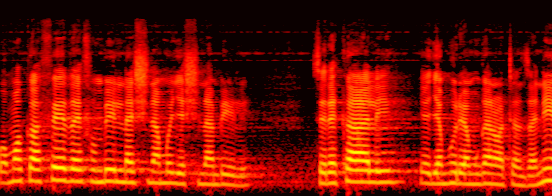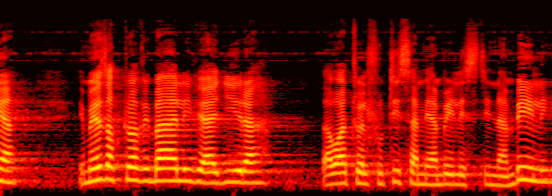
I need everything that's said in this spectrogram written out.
kwa mwaka wa fedha 2021/22 serikali ya Jamhuri ya Muungano wa Tanzania imeweza kutoa vibali vya ajira za watu 9262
